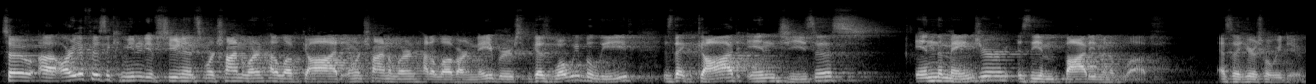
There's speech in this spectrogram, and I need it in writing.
So, uh, RUF is a community of students, and we're trying to learn how to love God, and we're trying to learn how to love our neighbors, because what we believe is that God in Jesus, in the manger, is the embodiment of love. And so here's what we do.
